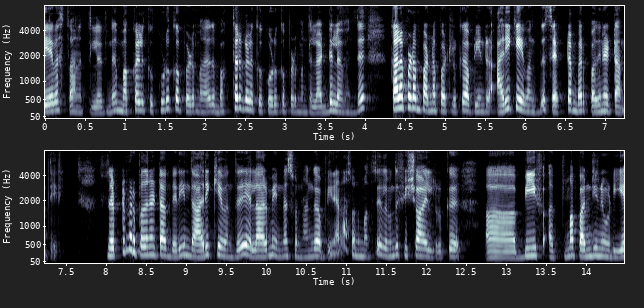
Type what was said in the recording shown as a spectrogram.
தேவஸ்தானத்திலிருந்து மக்களுக்கு கொடுக்கப்படும் அதாவது பக்தர்களுக்கு கொடுக்கப்படும் அந்த லட்டுல வந்து கலப்படம் பண்ணப்பட்டிருக்கு அப்படின்ற அறிக்கை வந்தது செப்டம்பர் பதினெட்டாம் தேதி. செப்டம்பர் பதினெட்டாம் தேதி இந்த அறிக்கை வந்து எல்லாருமே என்ன சொன்னாங்க அப்படின்னா நான் சொன்ன மாதிரி இதில் வந்து ஃபிஷ் ஆயில் இருக்குது பீஃப் அப்புறமா பன்றினுடைய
